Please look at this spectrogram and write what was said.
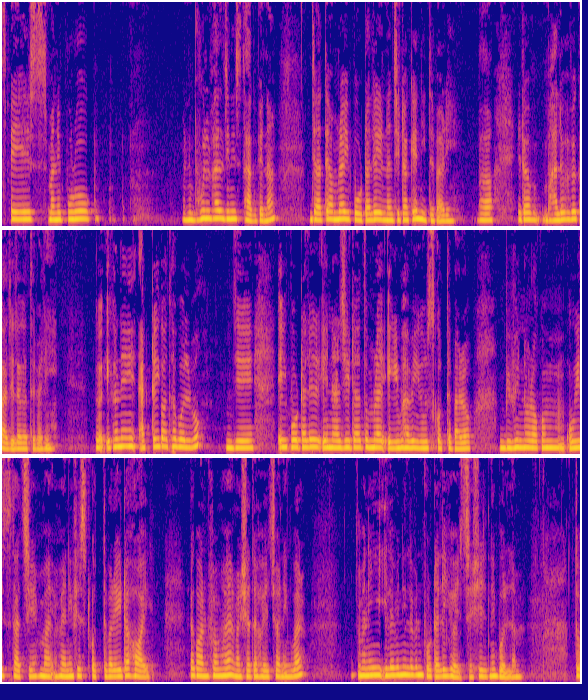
স্পেস মানে পুরো মানে ভুলভাল জিনিস থাকবে না, যাতে আমরা এই পোর্টালের এনার্জিটাকে নিতে পারি বা এটা ভালোভাবে কাজে লাগাতে পারি। তো এখানে একটাই কথা বলব যে এই পোর্টালের এনার্জিটা তোমরা এইভাবে ইউজ করতে পারো। বিভিন্ন রকম উইস আছে ম্যানিফেস্ট করতে পারো, এটা হয়। এটা কনফার্ম হয়, আমার সাথে হয়েছে অনেকবার। মানে ইলেভেন ইলেভেন পোর্টালই হয়েছে সেদিনই বললাম। তো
